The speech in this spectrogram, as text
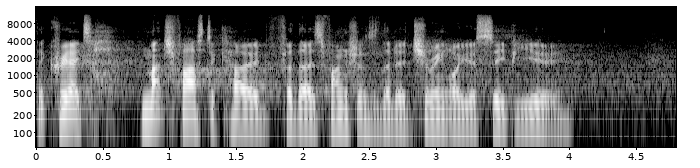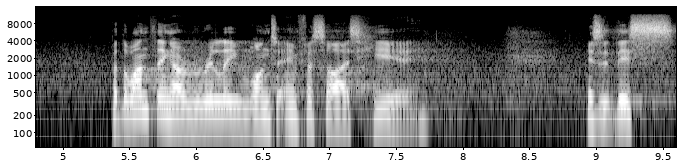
that creates much faster code for those functions that are chewing all your CPU. But the one thing I really want to emphasize here is that this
